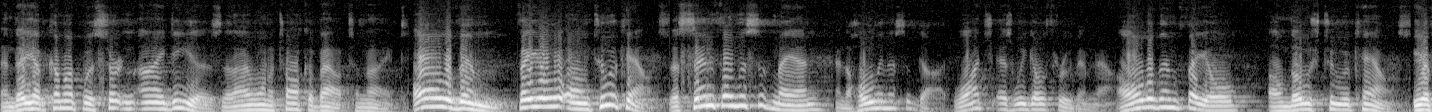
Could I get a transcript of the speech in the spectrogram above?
And they have come up with certain ideas that I want to talk about tonight. All of them fail on two accounts the sinfulness of man and the holiness of God. Watch as we go through them now. All of them fail on those two accounts. If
